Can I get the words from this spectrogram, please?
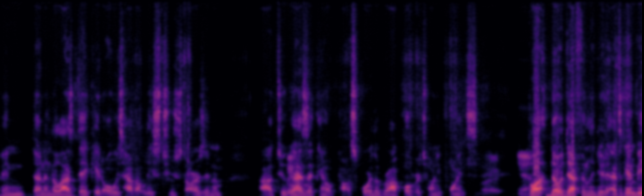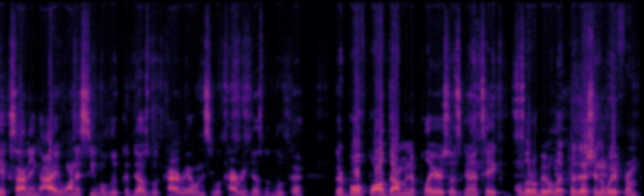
been done in the last decade always have at least two stars in them, uh, two guys that can score the rock over twenty points. right. Yeah. But no, definitely, dude, it's going to be exciting. I want to see what Luka does with Kyrie. I want to see what Kyrie does with Luka. They're both ball dominant players, so it's going to take a little bit of possession away from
